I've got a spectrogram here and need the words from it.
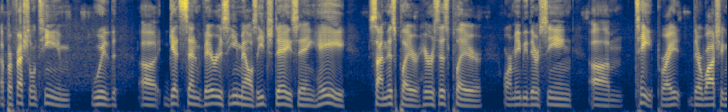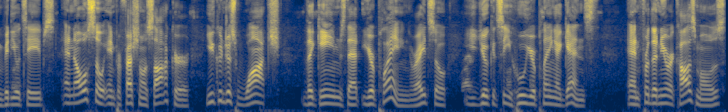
a professional team would uh, get sent various emails each day saying, "Hey, sign this player. Here's this player," or maybe they're seeing um, tape, right? They're watching videotapes, and also in professional soccer, you can just watch the games that you're playing, right? So right. you, could see who you're playing against and for the New York Cosmos,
